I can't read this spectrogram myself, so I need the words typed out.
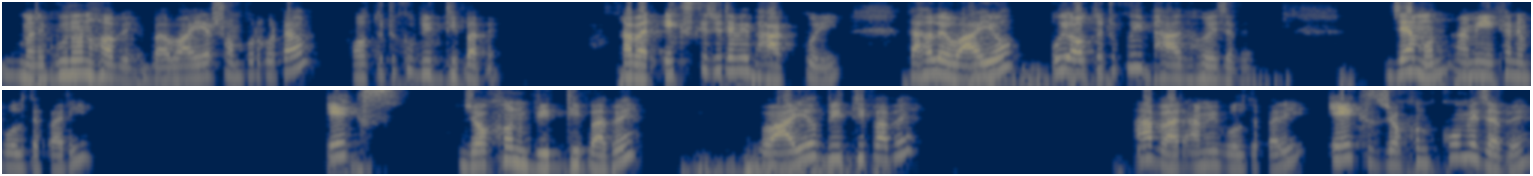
মানে গুণন হবে বা ওয়াই এর সম্পর্কটাও অতটুকু বৃদ্ধি পাবে। আবার এক্স কে যদি আমি ভাগ করি, তাহলে ওয়াইও ওই অতটুকুই ভাগ হয়ে যাবে। যেমন আমি এখানে বলতে পারি এক্স যখন বৃদ্ধি পাবে ওয়াইও বৃদ্ধি পাবে। আবার আমি বলতে পারি এক্স যখন কমে যাবে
